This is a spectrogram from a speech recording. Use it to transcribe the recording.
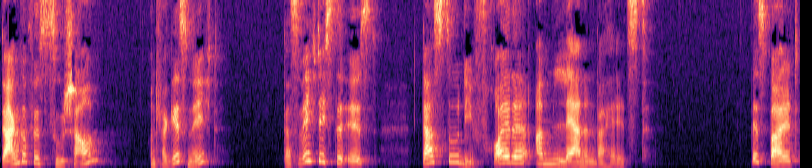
Danke fürs Zuschauen und vergiss nicht, das Wichtigste ist, dass du die Freude am Lernen behältst. Bis bald!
